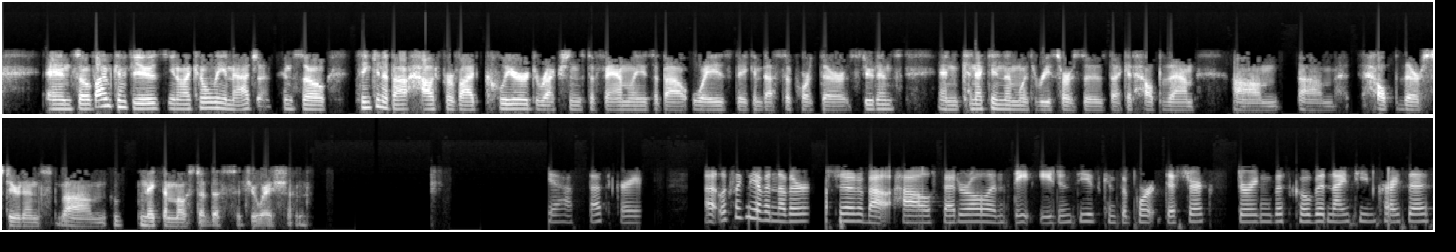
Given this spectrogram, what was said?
And so, if I'm confused, you know, I can only imagine. And so, thinking about how to provide clear directions to families about ways they can best support their students, and connecting them with resources that could help them um, um, help their students um, make the most of this situation. Yeah, that's great. Uh, it looks like we have another question about how federal and state agencies can support districts during this COVID 19 crisis.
